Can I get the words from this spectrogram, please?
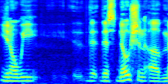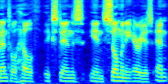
you know, we th- this notion of mental health extends in so many areas, and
